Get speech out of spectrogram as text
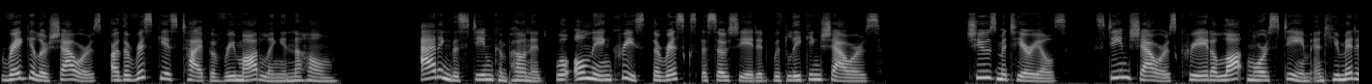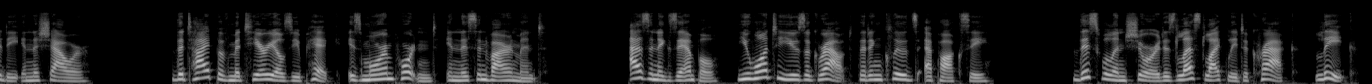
Regular showers are the riskiest type of remodeling in the home. Adding the steam component will only increase the risks associated with leaking showers. Choose materials. Steam showers create a lot more steam and humidity in the shower. The type of materials you pick is more important in this environment. As an example, you want to use a grout that includes epoxy. This will ensure it is less likely to crack, leak,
